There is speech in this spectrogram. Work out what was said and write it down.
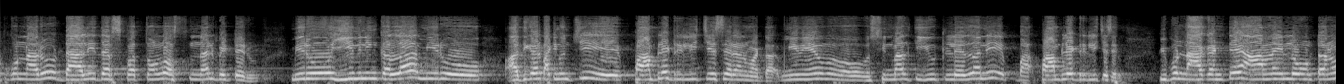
ఒప్పుకున్నారు డాలీ దర్శకత్వంలో వస్తుందని పెట్టారు. మీరు ఈవినింగ్ కల్లా మీరు అధికార పార్టీ నుంచి పాంప్లెట్ రిలీజ్ చేశారనమాట మేమేం సినిమాలు తీయట్లేదు అని పాంప్లెట్ రిలీజ్ చేశారు. ఇప్పుడు నాకంటే ఆన్లైన్లో ఉంటాను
